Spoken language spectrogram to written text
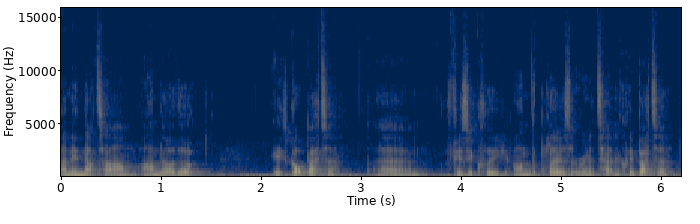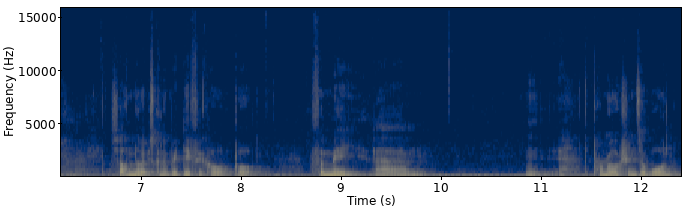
and in that time, I know that it's got better um, physically and the players that are in it technically better. So I know it's going to be difficult, but for me, um, the promotions are won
